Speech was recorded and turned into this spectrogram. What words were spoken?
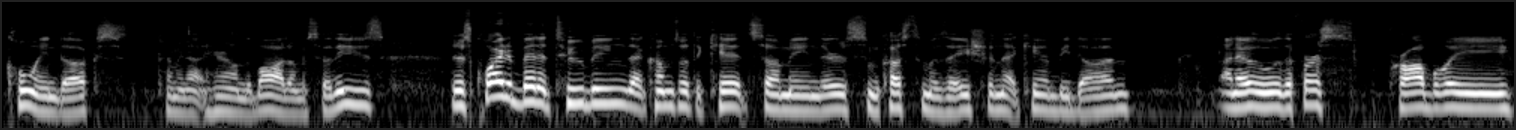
cooling ducts coming out here on the bottom. So these, there's quite a bit of tubing that comes with the kit. So I mean, there's some customization that can be done. I know the first probably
